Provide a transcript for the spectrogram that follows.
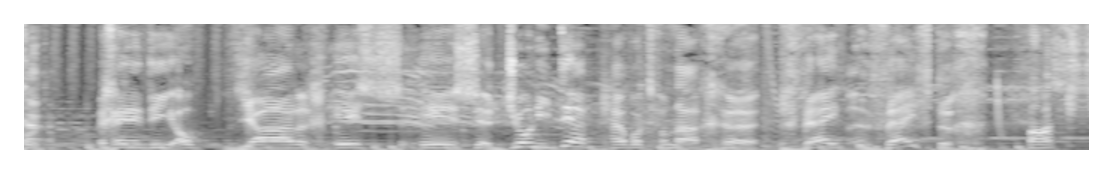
Goed. Degene die ook jarig is, is eh, Johnny Depp. Hij wordt vandaag eh, 55. Pas.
